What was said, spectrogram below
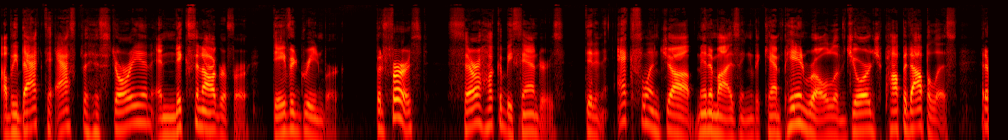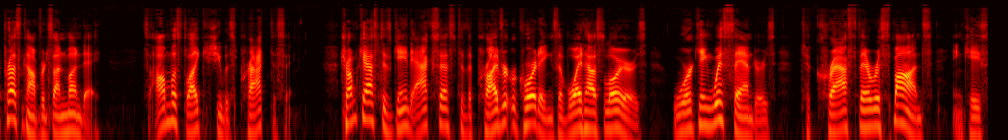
I'll be back to ask the historian and Nixonographer David Greenberg. But first, Sarah Huckabee Sanders did an excellent job minimizing the campaign role of George Papadopoulos at a press conference on Monday. It's almost like she was practicing. Trumpcast has gained access to the private recordings of White House lawyers working with Sanders to craft their response in case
